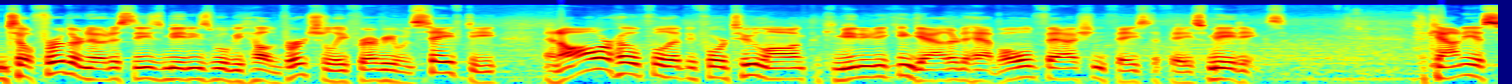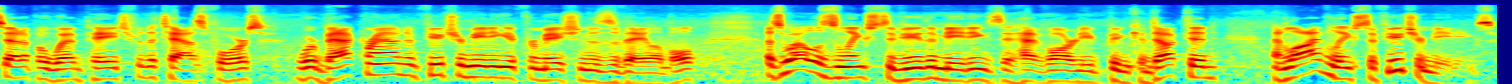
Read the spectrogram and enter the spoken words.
Until further notice, these meetings will be held virtually for everyone's safety, and all are hopeful that before too long, the community can gather to have old-fashioned face-to-face meetings. The county has set up a web page for the task force where background and future meeting information is available, as well as links to view the meetings that have already been conducted and live links to future meetings.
